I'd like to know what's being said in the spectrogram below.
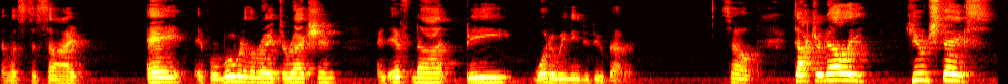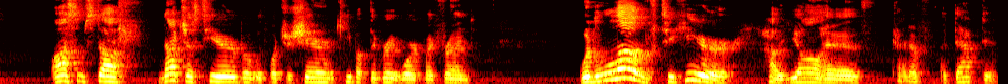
and let's decide a, if we're moving in the right direction, and if not, B, what do we need to do better? So, Dr. Nelly, huge thanks. Awesome stuff, not just here, but with what you're sharing. Keep up the great work, my friend. Would love to hear how y'all have kind of adapted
